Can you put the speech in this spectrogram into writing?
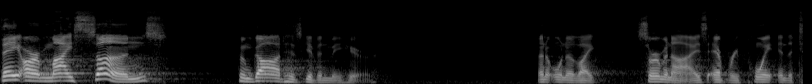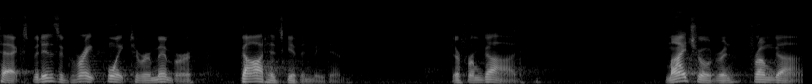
They are my sons whom God has given me here. I don't want to like sermonize every point in the text, but it is a great point to remember. God has given me them. They're from God. My children from God.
